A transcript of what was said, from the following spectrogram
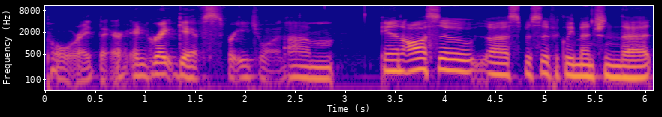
poll right there, and great gifs for each one. Um, and also uh, specifically mentioned that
